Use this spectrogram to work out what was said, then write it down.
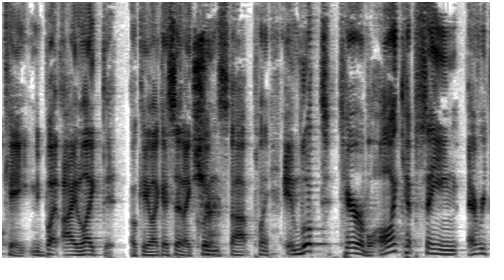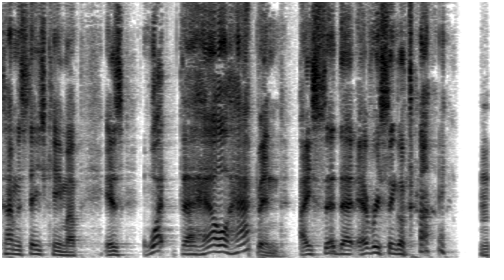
okay, but I liked it. Okay. Like I said, I couldn't stop playing. It looked terrible. All I kept saying every time the stage came up is, what the hell happened? I said that every single time. Hmm.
